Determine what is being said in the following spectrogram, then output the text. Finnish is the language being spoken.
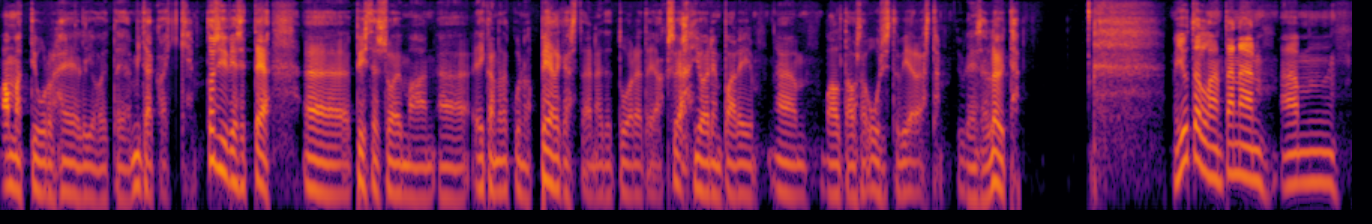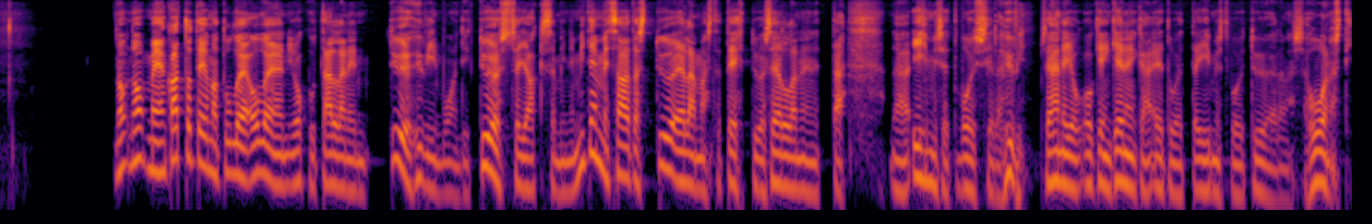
ammattiurheilijoita ja mitä kaikkea. Tosi hyviä settejä piste soimaan. ei kannata kuunnella pelkästään näitä tuoreita jaksoja, joiden pari valtaosa uusista vieraista yleensä löytää. Me jutellaan tänään, äm, no, no meidän kattoteema tulee oleen joku tällainen työhyvinvointi, työssä jaksaminen. Miten me saataisiin työelämästä tehtyä sellainen, että ihmiset vois siellä hyvin. Sehän ei ole oikein kenenkään etu, että ihmiset voi työelämässä huonosti.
